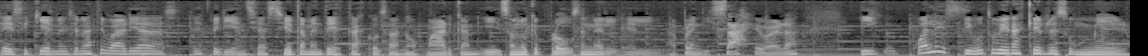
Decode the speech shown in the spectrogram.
Ezequiel, mencionaste varias experiencias. Ciertamente estas cosas nos marcan y son lo que producen el, aprendizaje, ¿verdad? ¿Y cuáles, si vos tuvieras que resumir,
